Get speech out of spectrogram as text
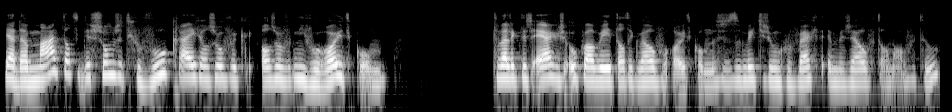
ja, dat maakt dat ik dus soms het gevoel krijg alsof ik, alsof ik niet vooruit kom. Terwijl ik dus ergens ook wel weet dat ik wel vooruit kom. Dus het is een beetje zo'n gevecht in mezelf dan af en toe.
